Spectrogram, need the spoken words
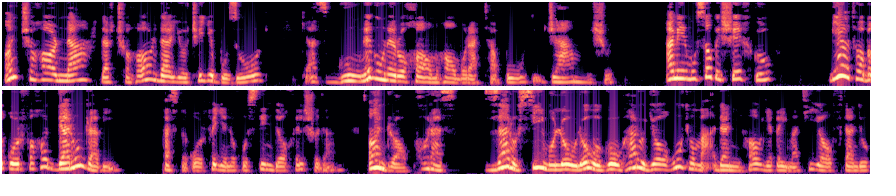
آن چهار نهر در چهار دریاچه بزرگ که از گونه گونه رخام ها مرتب بود جمع می شد. امیر موسا به شیخ گفت بیا تا به غرفه ها درون رویم. پس به غرفه نخستین داخل شدند. آن را پر از زر و سیم و لولو و گوهر و یاقوت و معدنی های قیمتی یافتند و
